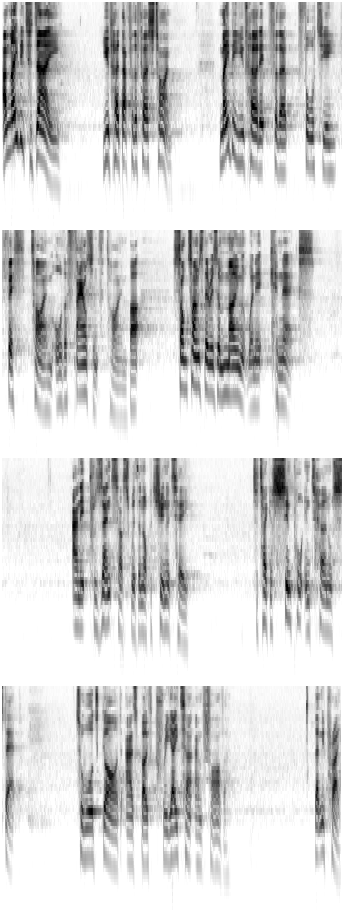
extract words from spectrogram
And maybe today you've heard that for the first time. Maybe you've heard it for the 45th time or the thousandth time, but sometimes there is a moment when it connects and it presents us with an opportunity to take a simple internal step towards God as both creator and father. Let me pray.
